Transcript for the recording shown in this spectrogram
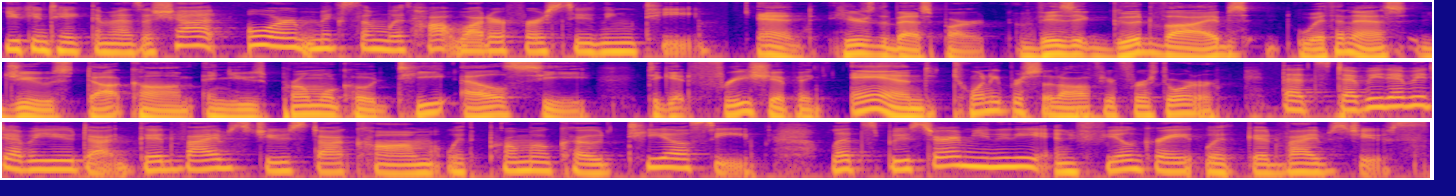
You can take them as a shot or mix them with hot water for a soothing tea. And here's the best part visit goodvibes with an S juice.com and use promo code TLC to get free shipping and 20% off your first order. That's www.goodvibesjuice.com with promo code TLC. Let's boost our immunity and feel great with Good Vibes Juice.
